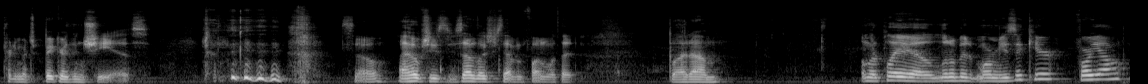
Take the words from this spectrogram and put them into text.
pretty much bigger than she is. so, I hope she's sounds like she's having fun with it. But um I'm to play a little bit more music here for y'all.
